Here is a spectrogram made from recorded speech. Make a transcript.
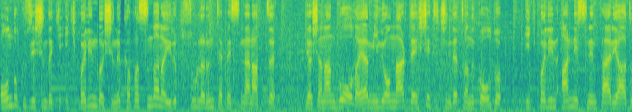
19 yaşındaki İkbal'in başını kafasından ayırıp surların tepesinden attı. Yaşanan bu olaya milyonlar dehşet içinde tanık oldu. İkbal'in annesinin feryadı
